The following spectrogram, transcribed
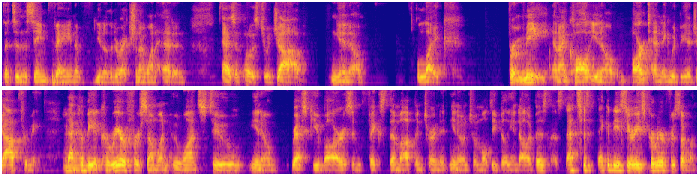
that's in the same vein of, you know, the direction I want to head in, as opposed to a job, you know, like for me, and I call you know bartending would be a job for me. That Mhm. could be a career for someone who wants to you know rescue bars and fix them up and turn it you know into a multi-billion dollar business. That's just, that could be a serious career for someone.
